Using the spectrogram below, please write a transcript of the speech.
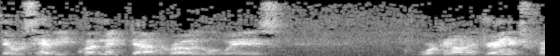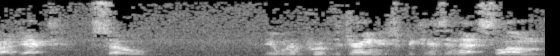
there was heavy equipment down the road a little ways working on a drainage project. So it would improve the drainage because in that slum,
